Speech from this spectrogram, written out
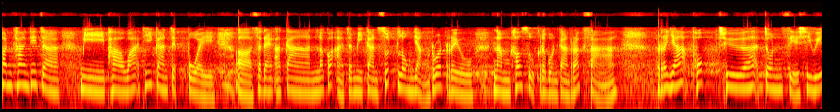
ค่อนข้างที่จะมีภาวะที่การเจ็บป่วยแสดงอาการ แล้วก็อาจจะมีการสุดลงอย่างรวดเร็วนำเข้าสู่กระบวนการรักษา ระยะพบเชื้อจนเสียชีวิต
